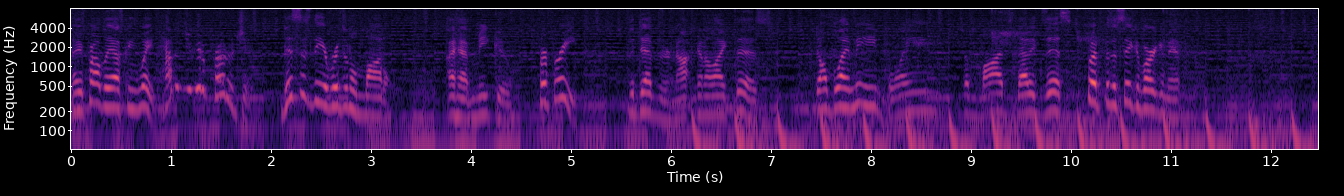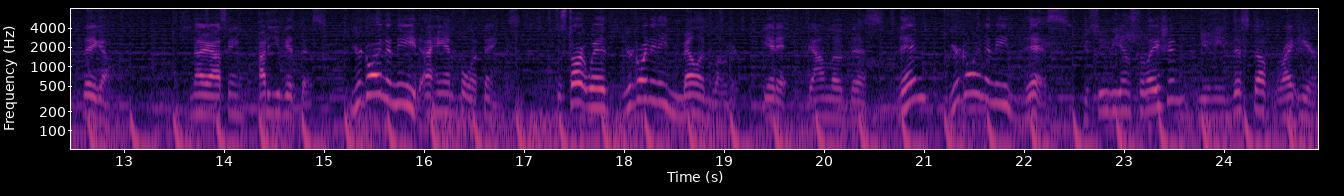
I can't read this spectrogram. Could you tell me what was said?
Now you're probably asking, wait, how did you get a protogen? This is the original model. I have Miku for free. The devs are not gonna like this. Don't blame me, blame the mods that exist. But for the sake of argument, there you go. Now you're asking, how do you get this? You're going to need a handful of things. To start with, you're going to need Melon Loader. Get it, download this. Then, you're going to need this. You see the installation? You need this stuff right here.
